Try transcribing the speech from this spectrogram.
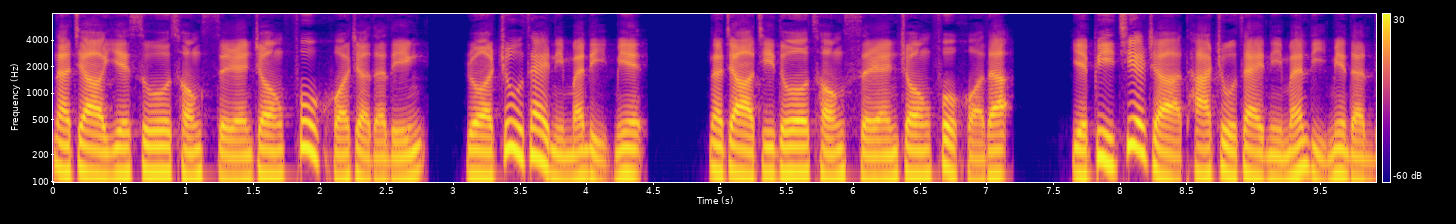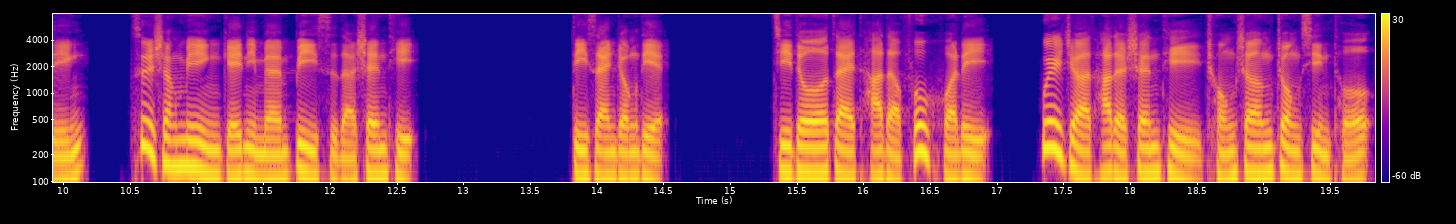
那叫耶稣从死人中复活者的灵，若住在你们里面，那叫基督从死人中复活的，也必借着他住在你们里面的灵，赐生命给你们必死的身体。第三重点，基督在他的复活里，为着他的身体重生众信徒。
